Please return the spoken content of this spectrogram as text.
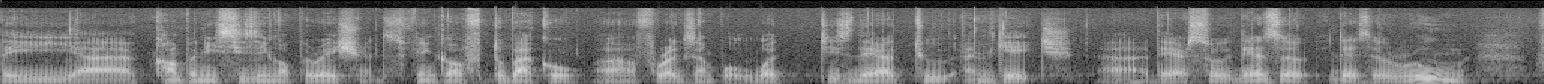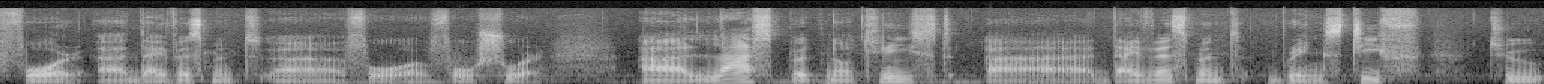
the company ceasing operations. Think of tobacco, for example. What is there to engage there? So there's a there's a room for divestment for sure. Last but not least, divestment brings teeth to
